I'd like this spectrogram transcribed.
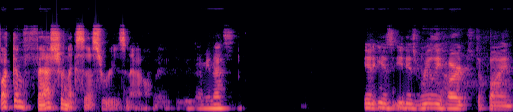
fucking fashion accessories now. I mean that's it is it is really hard to find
